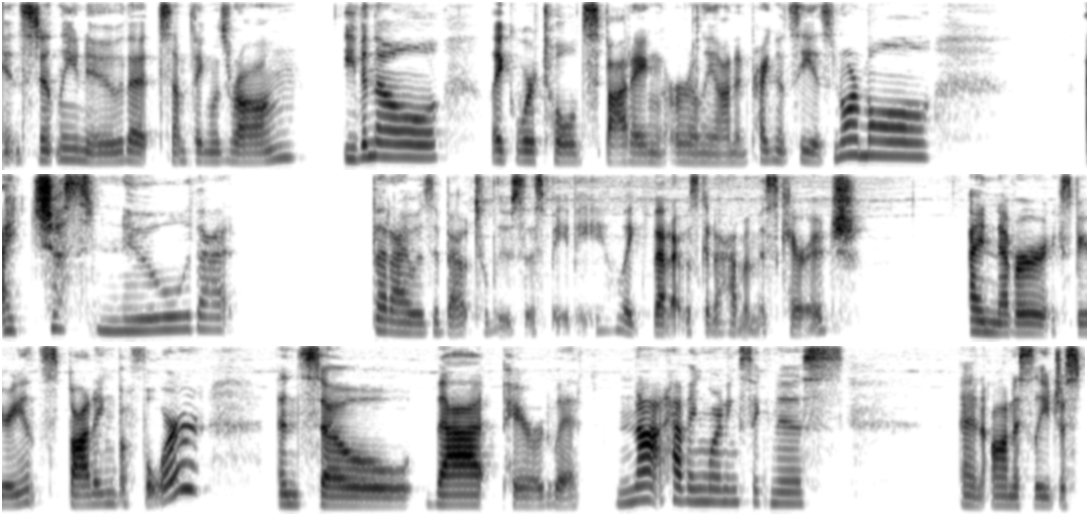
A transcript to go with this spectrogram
instantly knew that something was wrong, even though like we're told spotting early on in pregnancy is normal. I just knew that that I was about to lose this baby, like that I was going to have a miscarriage. I never experienced spotting before, and so that paired with not having morning sickness and honestly just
